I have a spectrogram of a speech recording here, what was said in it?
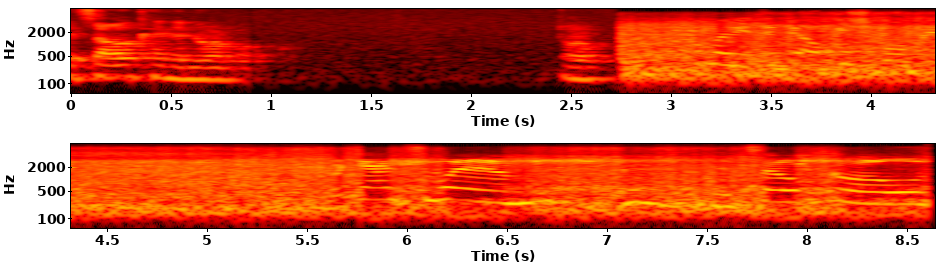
it's all kind of normal. Oh. Maybe it's a fish moment. We can't swim. It's so cold.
